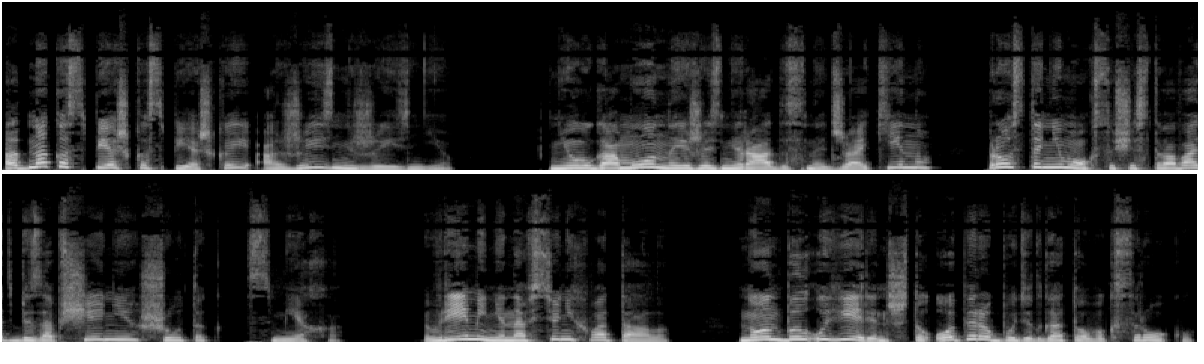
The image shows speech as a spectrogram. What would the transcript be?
Однако спешка спешкой, а жизнь жизнью. Неугомонный и жизнерадостный Джоакино просто не мог существовать без общения, шуток, смеха. Времени на все не хватало, но он был уверен, что опера будет готова к сроку.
